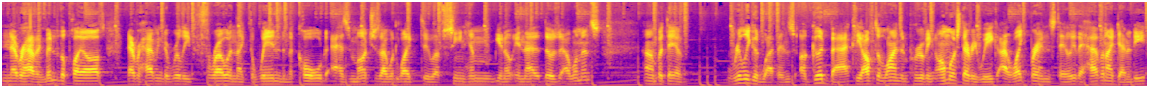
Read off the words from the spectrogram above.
never having been to the playoffs, never having to really throw in like the wind and the cold as much as I would like to have seen him. You know, in that those elements. Um, but they have really good weapons, a good back. The offensive line's improving almost every week. I like Brandon Staley. They have an identity.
